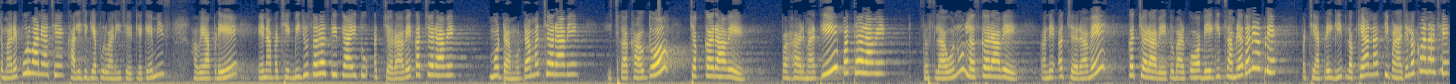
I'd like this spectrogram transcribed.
તમારે પૂરવાના છે. ખાલી જગ્યા પૂરવાની છે એટલે કે મીન્સ હવે આપણે એના પછી એક બીજું સરસ ગીત ગાયું હતું અચ્છર આવે કચ્છર આવે? મોટા મોટા મચ્છર આવે, હિંચકા ખાવ તો ચક્કર આવે, પહાડમાંથી પથ્થર આવે, સસલાઓનું લશ્કર આવે અને અચ્છર આવે કચ્ચર આવે. તો બાળકો, આ બે ગીત સાંભળ્યા હતા ને આપણે? પછી આપણે ગીત લખ્યા નથી, પણ આજે લખવાના છે.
